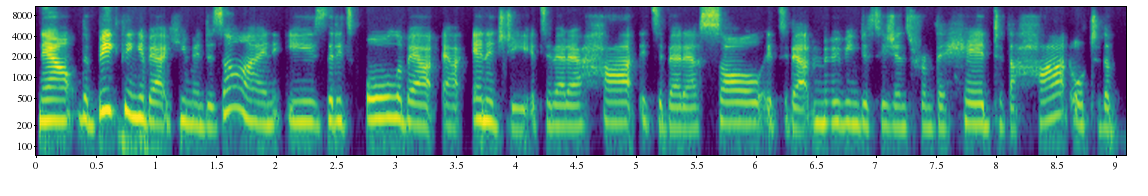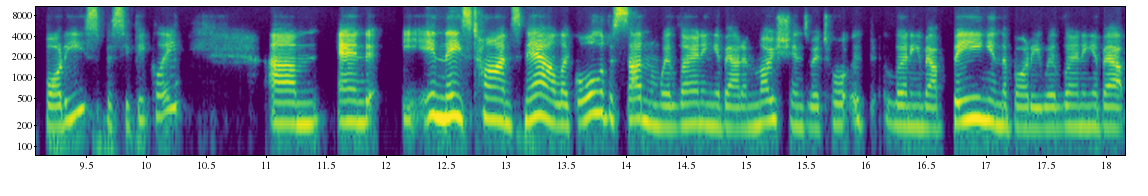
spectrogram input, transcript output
Now, the big thing about human design is that it's all about our energy. It's about our heart. It's about our soul. It's about moving decisions from the head to the heart or to the body specifically. Um, and in these times now, like all of a sudden, we're learning about emotions, we're ta- learning about being in the body, we're learning about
